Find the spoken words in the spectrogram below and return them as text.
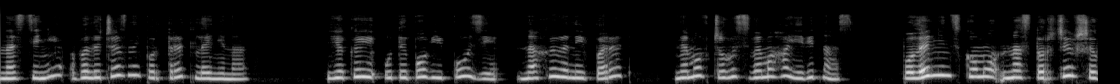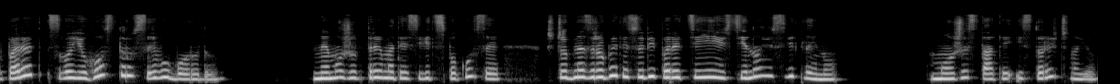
На стіні величезний портрет Леніна, який у типовій позі, нахилений вперед, немов чогось вимагає від нас, по ленінському насторчивши вперед свою гостру сиву бороду. Не можу втриматись від спокуси, щоб не зробити собі перед цією стіною світлину. Може стати історичною.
